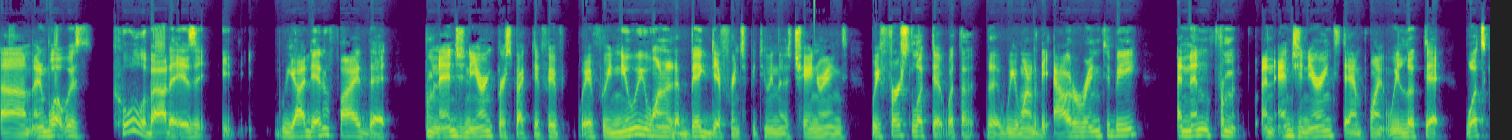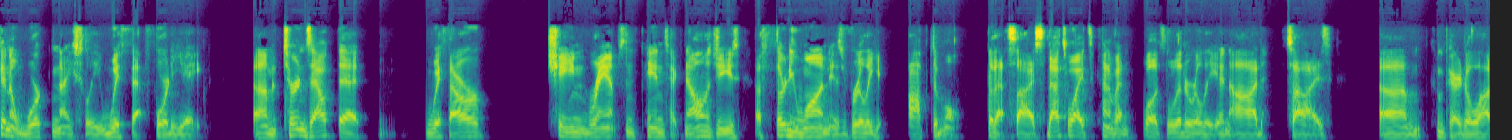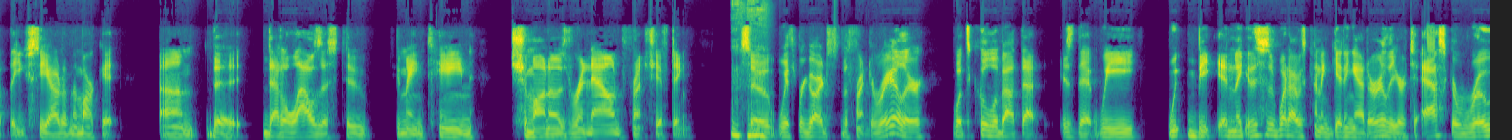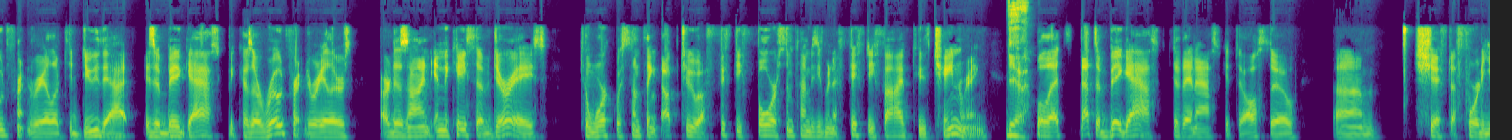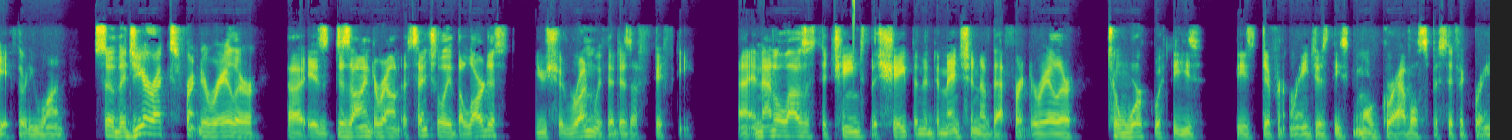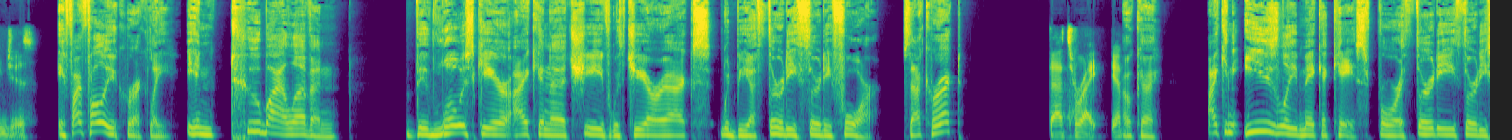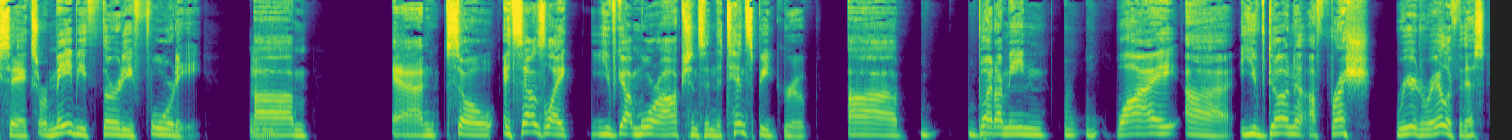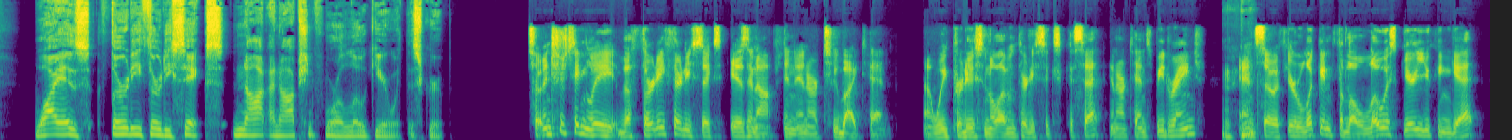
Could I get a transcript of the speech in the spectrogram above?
Um, and what was cool about it is it, it, we identified that from an engineering perspective, if if we knew we wanted a big difference between those chain rings, we first looked at what the, the we wanted the outer ring to be, and then from an engineering standpoint, we looked at what's going to work nicely with that 48. Um, it turns out that with our chain ramps and pin technologies, a 31 is really optimal for that size. So that's why it's kind of an well, it's literally an odd size um, compared to a lot that you see out on the market. Um, the that allows us to to maintain Shimano's renowned front shifting. Mm-hmm. So with regards to the front derailleur, what's cool about that is that we we be, and like this is what I was kind of getting at earlier. To ask a road front derailleur to do that is a big ask because our road front derailleurs are designed, in the case of Dura-Ace, to work with something up to a 54, sometimes even a 55 tooth chainring. Yeah. Well, that's that's a big ask to then ask it to also um, shift a 4831. So the GRX front derailleur uh, is designed around essentially the largest you should run with it is a 50. Uh, and that allows us to change the shape and the dimension of that front derailleur to work with these these different ranges, these more gravel specific ranges. If I follow you correctly, in 2 by 11 the lowest gear I can achieve with GRX would be a 3034. Is that correct? That's right. Yep. Okay. I can easily make a case for 30, 36, or maybe 30, 40. Mhm. Um, and so it sounds like you've got more options in the 10 speed group. Uh, but I mean, why, uh, you've done a fresh rear derailleur for this. Why is 30, 36 not an option for a low gear with this group? So interestingly, the 3036 is an option in our 2x10. Uh, we produce an 1136 cassette in our 10 speed range. Mhm. And so if you're looking for the lowest gear you can get,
